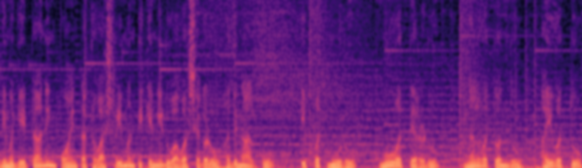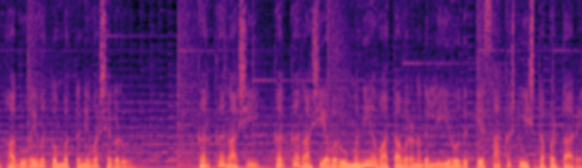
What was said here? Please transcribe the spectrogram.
ನಿಮಗೆ ಟರ್ನಿಂಗ್ ಪಾಯಿಂಟ್ ಅಥವಾ ಶ್ರೀಮಂತಿಕೆ ನೀಡುವ ವರ್ಷಗಳು ಹದಿನಾಲ್ಕು, ಇಪ್ಪತ್ಮೂರು, ಮೂವತ್ತೆರಡು, ನಲವತ್ತೊಂದು, ಐವತ್ತು ಹಾಗೂ ಐವತ್ತೊಂಬತ್ತನೇ ವರ್ಷಗಳು. ಕರ್ಕ ರಾಶಿ, ಕರ್ಕ ರಾಶಿಯವರು ಮನೆಯ ವಾತಾವರಣದಲ್ಲಿ ಇರೋದಕ್ಕೆ ಸಾಕಷ್ಟು ಇಷ್ಟಪಡ್ತಾರೆ.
